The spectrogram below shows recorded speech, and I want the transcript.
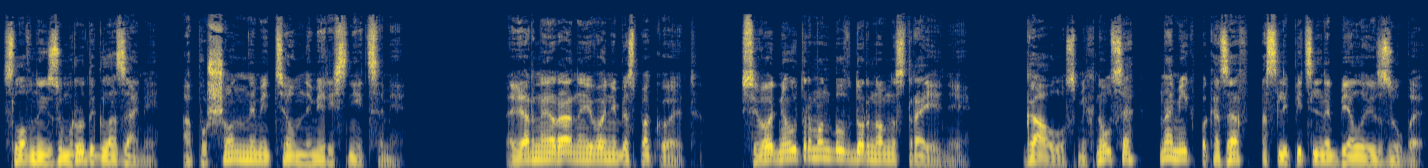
словно изумруды, глазами, опушенными темными ресницами. Наверное, раны его не беспокоят. Сегодня утром он был в дурном настроении. Гаул усмехнулся, на миг показав ослепительно белые зубы.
